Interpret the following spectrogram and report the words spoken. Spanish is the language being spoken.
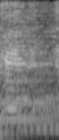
que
